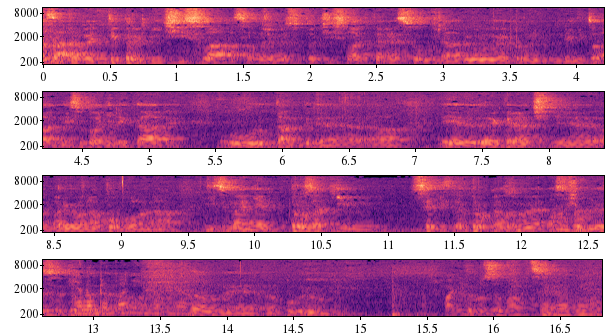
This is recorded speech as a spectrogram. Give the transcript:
A zároveň ty první čísla, a samozřejmě jsou to čísla, které jsou v řádu, jako není to, nejsou to ani dekády, u, tam, kde je rekreačně marihuana povolená. Nicméně prozatím se nic neprokazuje a sleduje se to velmi podrobně. Paní Rozová chce reagovat?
